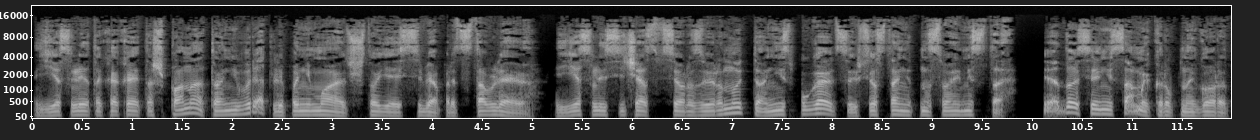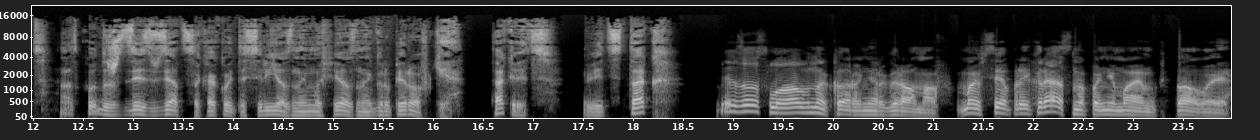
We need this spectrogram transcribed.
Если это какая-то шпана, то они вряд ли понимают, что я из себя представляю. Если сейчас все развернуть, то они испугаются, и все станет на свои места. Феодосия не самый крупный город. Откуда же здесь взяться какой-то серьезной мафиозной группировки? Так ведь? Ведь так? «Безусловно, коронер Громов. Мы все прекрасно понимаем, кто вы».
